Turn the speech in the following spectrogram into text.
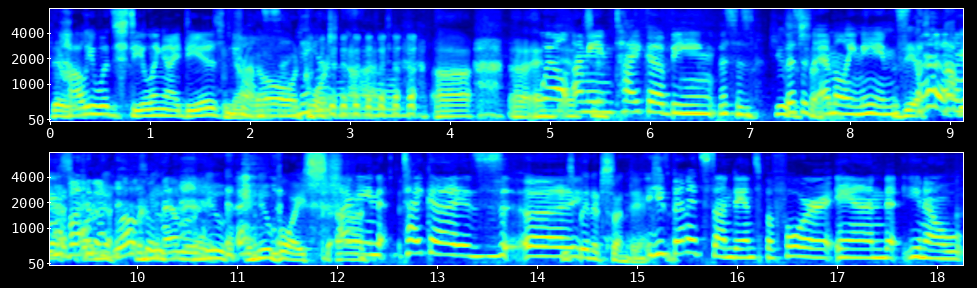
there- Hollywood stealing ideas? No. From No, of course not. Uh, uh, and- well, and, I mean, Taika being this is this is Sunday. Emily Means. Yes, yes. But- or the- the Welcome, new, Emily. The new, the new voice. Uh, I mean, Taika is. Uh, he's been at Sundance. He's been at Sundance before, and you know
